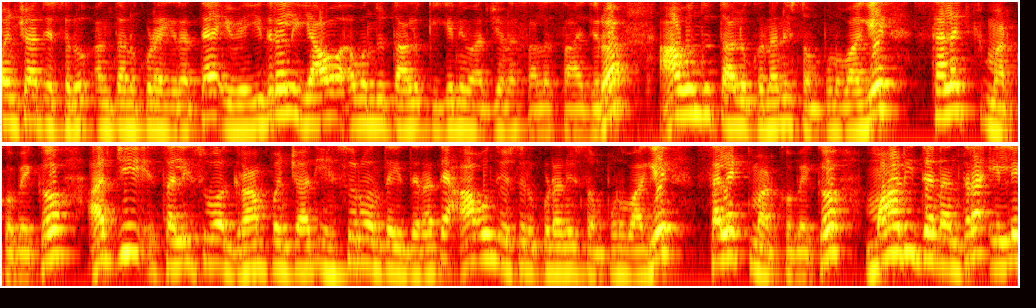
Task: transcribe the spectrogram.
ಪಂಚಾಯತ್ ಹೆಸರು ಅಂತಾನು ಕೂಡ ಇರುತ್ತೆ. ಇವೆ ಇದರಲ್ಲಿ ಯಾವ ಒಂದು ತಾಲೂಕಿಗೆ ನೀವು ಅರ್ಜಿಯನ್ನು ಸಲ್ಲಿಸ್ತಾ ಇದ್ದೀರೋ ಆ ಒಂದು ತಾಲೂಕನ್ನ ನೀವು ಸಂಪೂರ್ಣವಾಗಿ ಸೆಲೆಕ್ಟ್ ಮಾಡ್ಕೋಬೇಕು. ಅರ್ಜಿ ಸಲ್ಲಿಸುವ ಗ್ರಾಮ ಪಂಚಾಯತಿ ಹೆಸರು ಅಂತ ಇದ್ದಿರತ್ತೆ. ಆ ಒಂದು ಹೆಸರು ಕೂಡ ನೀವು ಸಂಪೂರ್ಣವಾಗಿ ಸೆಲೆಕ್ಟ್ ಮಾಡ್ಕೋಬೇಕು. ಮಾಡಿದ ಇಲ್ಲಿ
